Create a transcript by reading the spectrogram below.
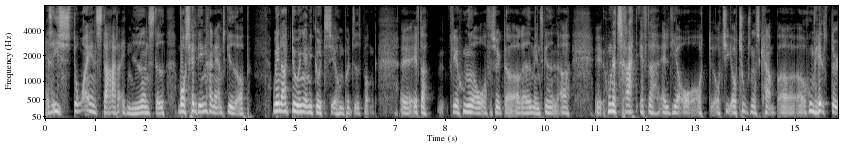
Altså historien starter et nederen sted, hvor Saldin har nærmest givet op. We're not doing any good, siger hun på et tidspunkt. Øh, efter flere hundrede år forsøgt at, at redde menneskeheden. Og øh, hun er træt efter alle de her år, år, 10 årtusinders kamp, og, og hun vil helst dø.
